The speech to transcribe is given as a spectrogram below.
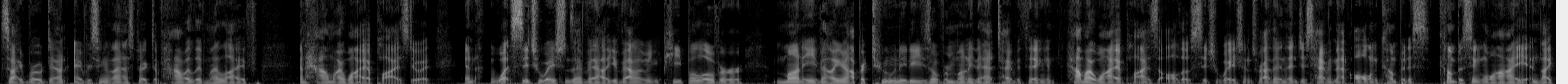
So I wrote down every single aspect of how I live my life and how my why applies to it and what situations I value, valuing people over money, valuing opportunities over money, that type of thing, and how my why applies to all those situations rather than just having that all encompassing why and like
